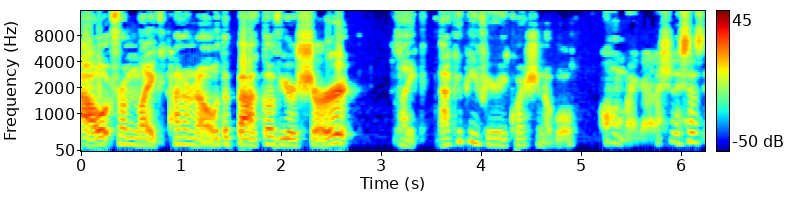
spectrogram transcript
out from like, I don't know, the back of your shirt, like that could be very questionable. Oh my gosh. This says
